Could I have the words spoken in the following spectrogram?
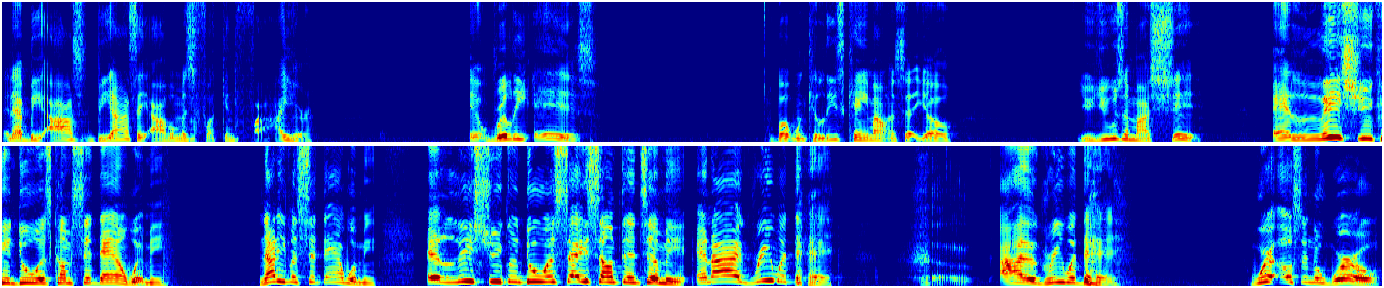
And that Beyonce, album is fucking fire. It really is. But when Kelis came out and said, "Yo, you using my shit," at least you can do is come sit down with me. Not even sit down with me at least you can do is say something to me. And I agree with that. I agree with that. Where else in the world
